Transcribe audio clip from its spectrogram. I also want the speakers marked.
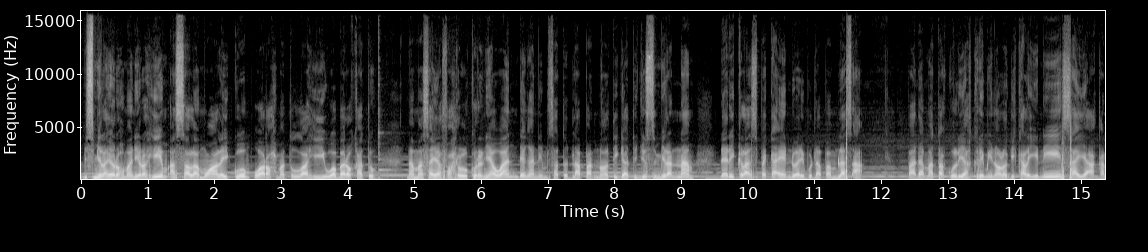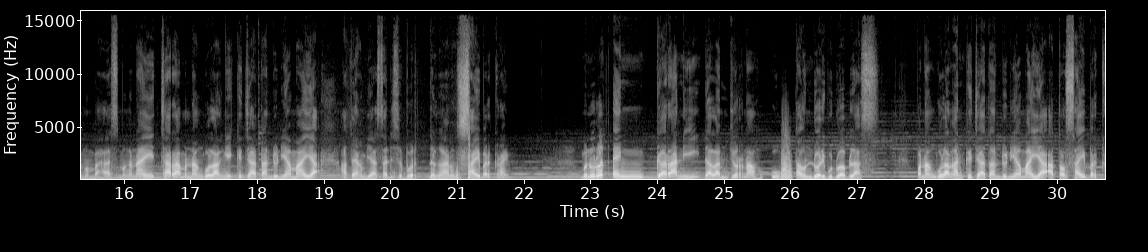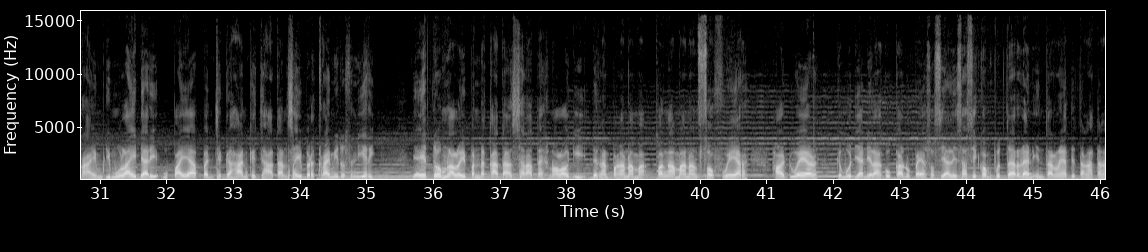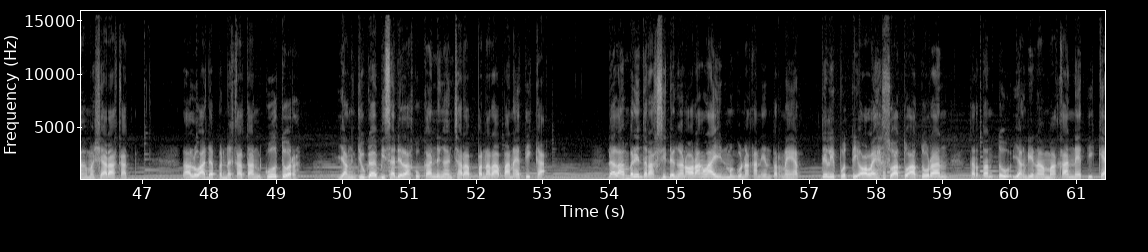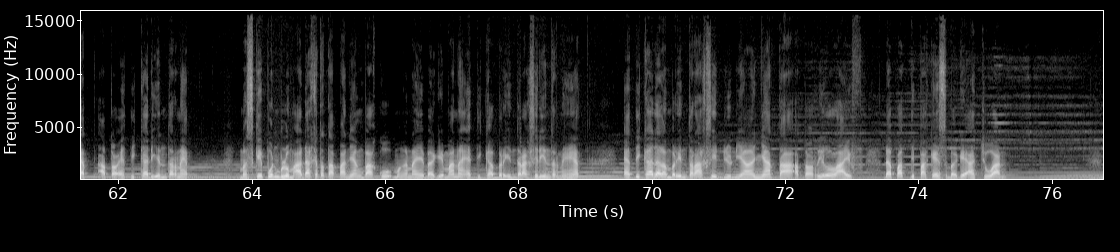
Speaker 1: Bismillahirrahmanirrahim. Assalamualaikum warahmatullahi wabarakatuh. Nama saya Fahrul Kurniawan dengan NIM 1803796 dari kelas PKN 2018A Pada mata kuliah kriminologi kali ini saya akan membahas mengenai cara menanggulangi kejahatan dunia maya Atau yang biasa disebut dengan cybercrime. Menurut Enggarani dalam jurnal hukum tahun 2012 Penanggulangan kejahatan dunia maya atau cybercrime dimulai dari upaya pencegahan kejahatan cybercrime itu sendiri, yaitu melalui pendekatan secara teknologi dengan pengamanan software, hardware, kemudian dilakukan upaya sosialisasi komputer dan internet di tengah-tengah masyarakat. Lalu ada pendekatan kultur yang juga bisa dilakukan dengan cara penerapan etika. Dalam berinteraksi dengan orang lain menggunakan internet, diliputi oleh suatu aturan tertentu yang dinamakan netiquette atau etika di internet. Meskipun belum ada ketetapan yang baku mengenai bagaimana etika berinteraksi di internet, etika dalam berinteraksi di dunia nyata atau real life dapat dipakai sebagai acuan.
